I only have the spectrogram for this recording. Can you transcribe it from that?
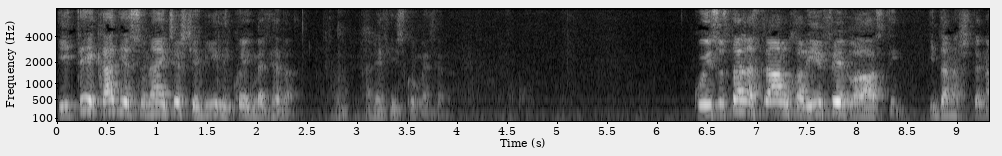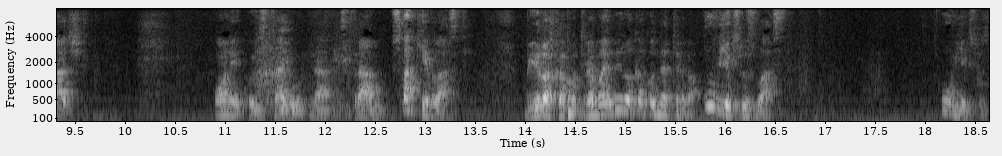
I te kadije su najčešće bili kojeg medheba? Hanefijskog medheba. Koji su stali na stranu halife, vlasti, i danas ćete naći one koji staju na stranu svake vlasti. Bilo kako treba i bilo kako ne treba. Uvijek su uz vlast. Uvijek su uz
